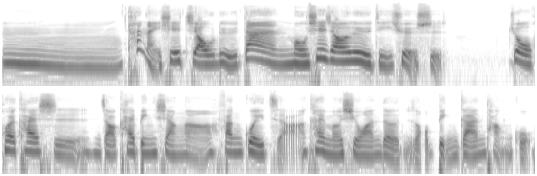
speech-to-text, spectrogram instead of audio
嗯，看哪些焦虑，但某些焦虑的确是，就我会开始，你知道，开冰箱啊，翻柜子啊，看有没有喜欢的这种饼干、糖果。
